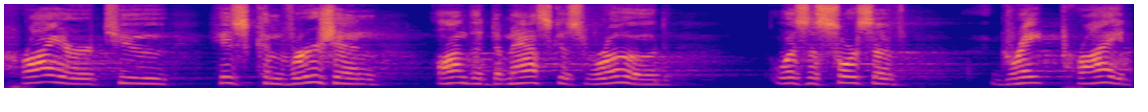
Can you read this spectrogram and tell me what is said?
prior to his conversion on the Damascus Road was a source of great pride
